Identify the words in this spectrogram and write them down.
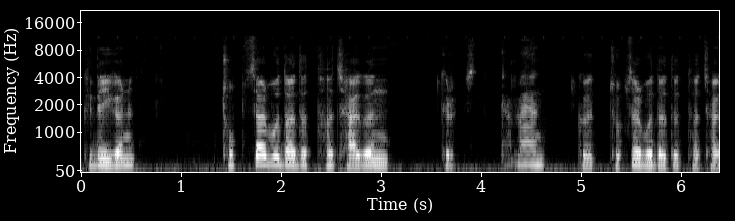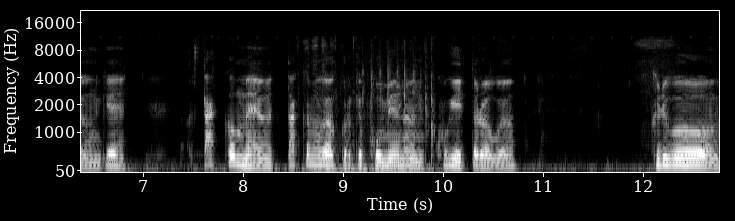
근데 이거는 좁쌀보다도 더 작은 그 까만 그 좁쌀보다도 더 작은 게 따끔해요. 따끔해 갖고 이렇게 보면은 그게 있더라고요. 그리고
